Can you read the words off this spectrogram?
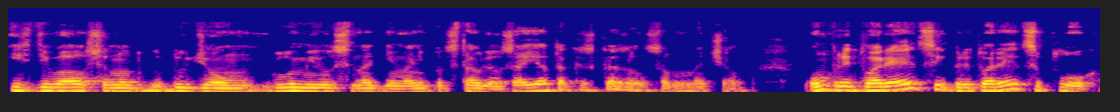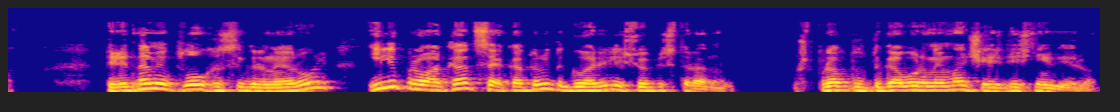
издевался над Дудем, глумился над ним, а не подставлялся. А я так и сказал с самого начала. Он притворяется и притворяется плохо. Перед нами плохо сыгранная роль или провокация, о которой договорились обе стороны. Потому что, правда, в договорный матч я здесь не верю.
